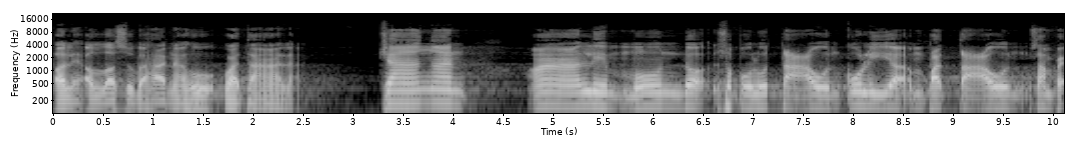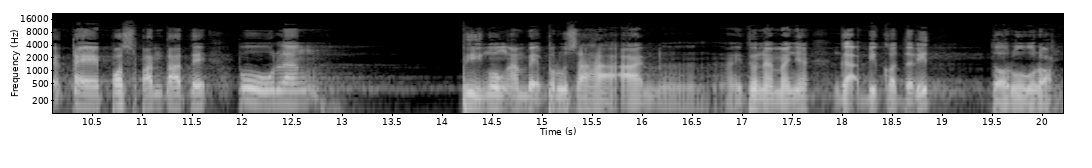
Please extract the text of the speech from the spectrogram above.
oleh Allah Subhanahu wa taala. Jangan alim mondok 10 tahun, kuliah 4 tahun sampai tepos pantate, pulang bingung ambek perusahaan. Nah, itu namanya enggak biqadrit darurah.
